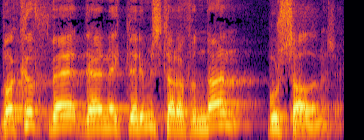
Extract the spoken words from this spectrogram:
vakıf ve derneklerimiz tarafından burs sağlanacak.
